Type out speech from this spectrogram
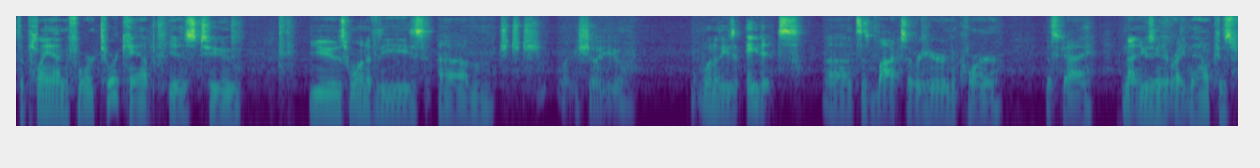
the plan for ToorCamp is to use one of these, um, let me show you, one of these ADITs. Uh, it's this box over here in the corner, this guy. I'm not using it right now because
